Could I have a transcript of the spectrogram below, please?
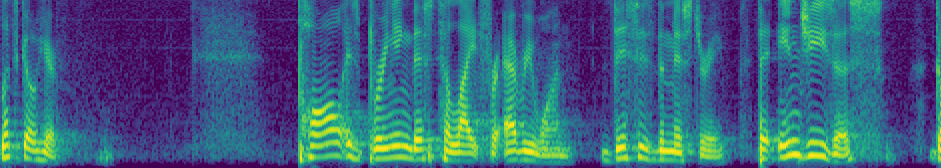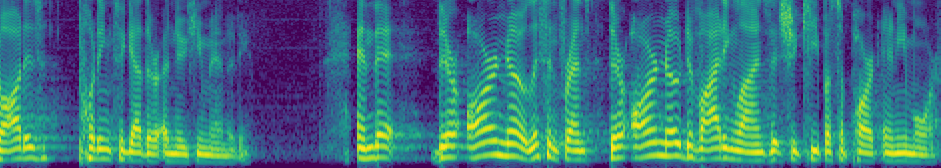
let's go here. Paul is bringing this to light for everyone. This is the mystery that in Jesus, God is putting together a new humanity. And that there are no, listen, friends, there are no dividing lines that should keep us apart anymore.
